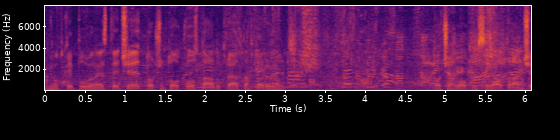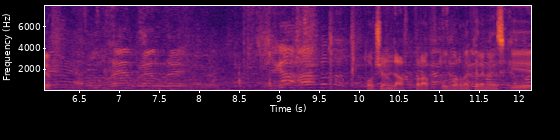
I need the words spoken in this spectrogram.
Минутка и половина изтече. Точно толкова остава до краят на втори рунд. Точен лопик сега от Ранчев. Точен ляв прав отвърна Кременски.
